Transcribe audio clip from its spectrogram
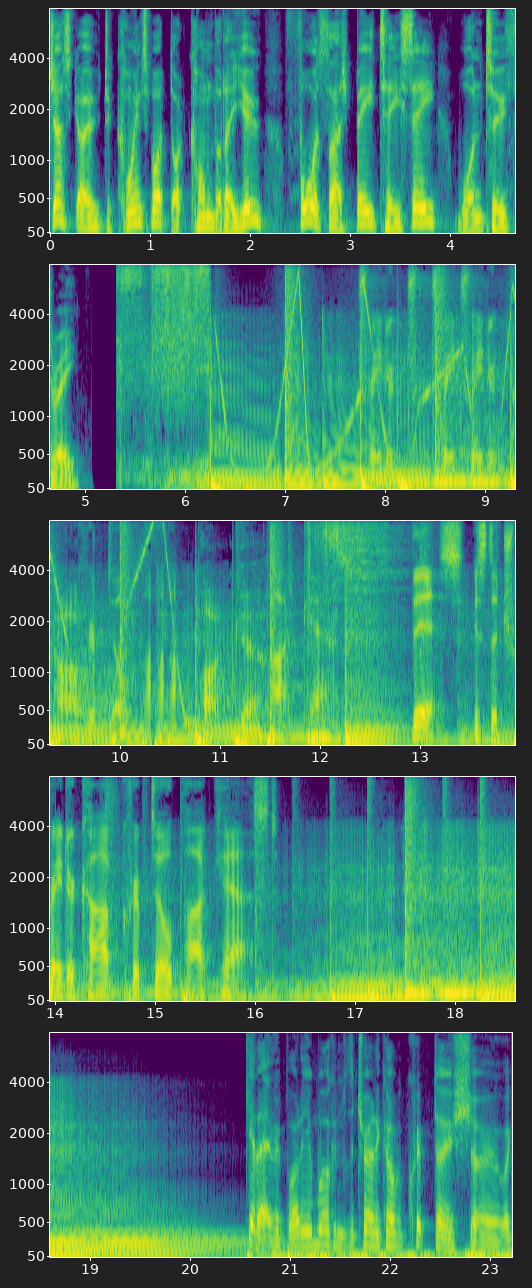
Just go to coinspot.com.au forward slash BTC123. Trader, trade, trader, crypto Podcast. podcast. This is the Trader Cobb Crypto Podcast. G'day, everybody, and welcome to the Trader Cobb Crypto Show. A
